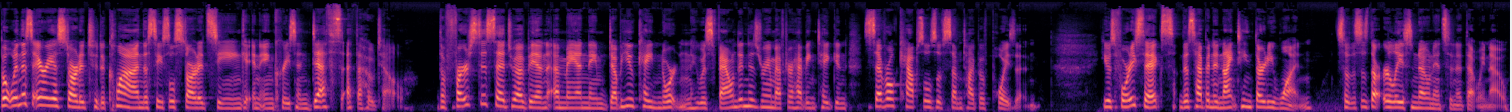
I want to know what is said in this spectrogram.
but when this area started to decline, the Cecil started seeing an increase in deaths at the hotel. The first is said to have been a man named W.K. Norton, who was found in his room after having taken several capsules of some type of poison. He was 46. This happened in 1931. So, this is the earliest known incident that we know.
